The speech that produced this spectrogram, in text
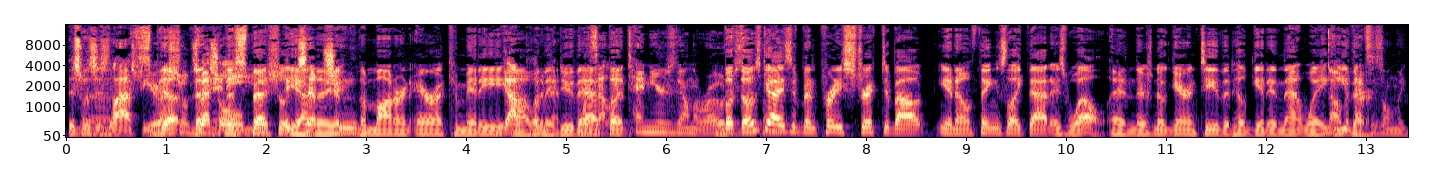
This was his last year. The, the, the special, yeah, the, the modern era committee You uh, when they in. do Was that. that but like 10 years down the road? But those guys have been pretty strict about you know things like that as well, and there's no guarantee that he'll get in that way No, either. but that's his only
